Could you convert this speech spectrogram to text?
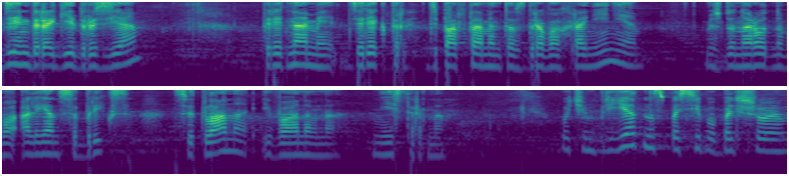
день, дорогие друзья! Перед нами директор Департамента здравоохранения Международного альянса БРИКС Светлана Ивановна Нестеровна. Очень приятно, спасибо большое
